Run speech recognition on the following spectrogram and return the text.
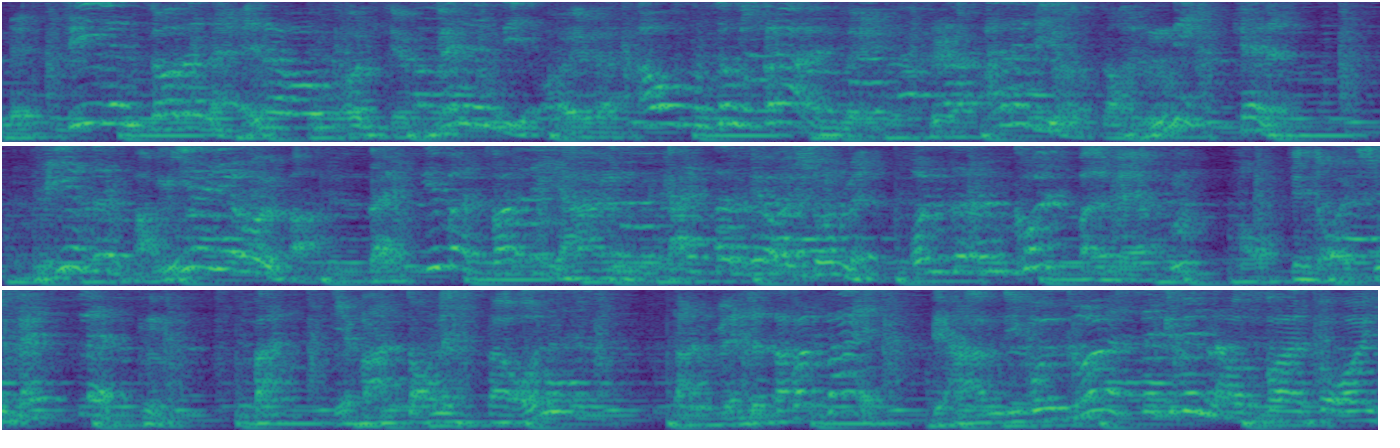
Mit vielen tollen Erinnerungen und Gewinnen, die eure Augen zum Strahlen bringen. Für alle, die uns noch nicht kennen. Wir sind Familie Römer. Seit über 20 Jahren begeistern wir euch schon mit unseren Kultballwerfen auf den deutschen Festplätzen. Was? Ihr wart noch nicht bei uns? Dann wird es aber Zeit. Wir haben die wohl größte Gewinnauswahl für euch,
